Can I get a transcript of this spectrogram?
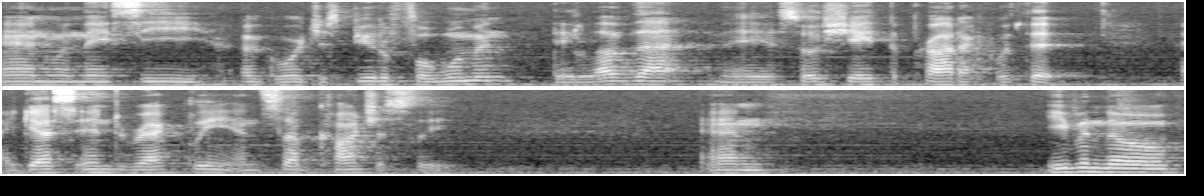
And when they see a gorgeous, beautiful woman, they love that and they associate the product with it, I guess indirectly and subconsciously. And even though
